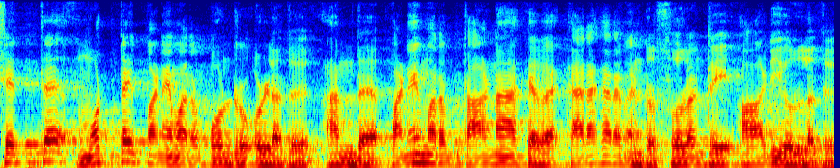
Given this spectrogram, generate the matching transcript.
செத்த மொட்டை பனைமரம் ஒன்று உள்ளது. அந்த பனைமரம் தானாக கரகரம் என்று சுழன்றி ஆடியுள்ளது.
